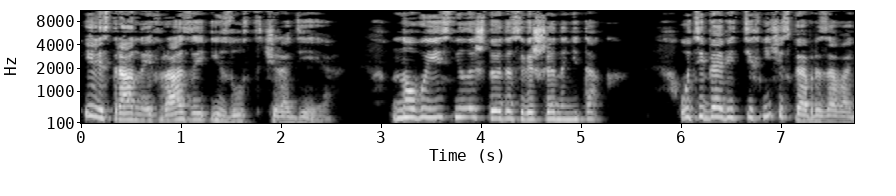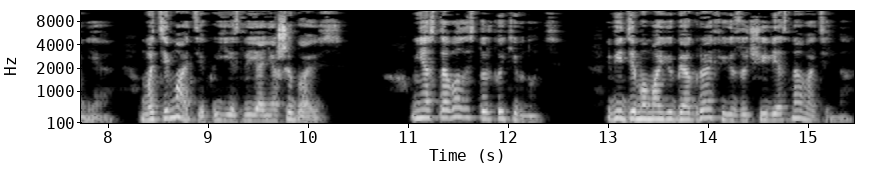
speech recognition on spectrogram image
или странные фразы из уст чародея. Но выяснилось, что это совершенно не так. У тебя ведь техническое образование, математик, если я не ошибаюсь. Мне оставалось только кивнуть. Видимо, мою биографию изучили основательно.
